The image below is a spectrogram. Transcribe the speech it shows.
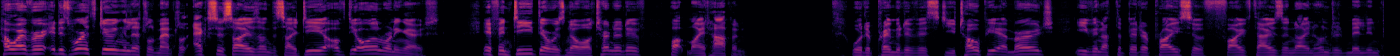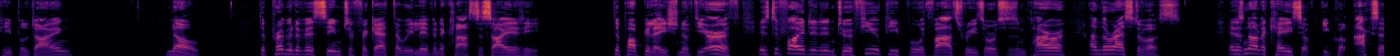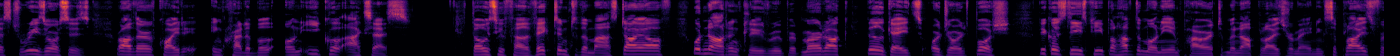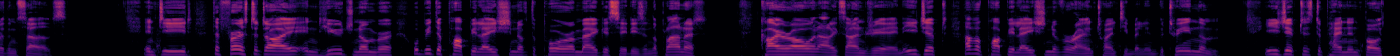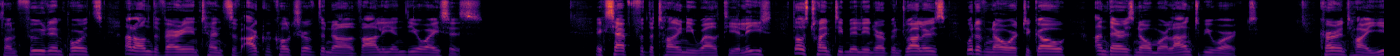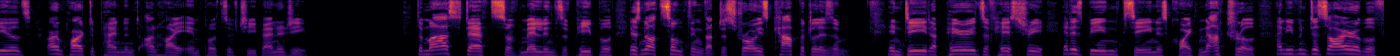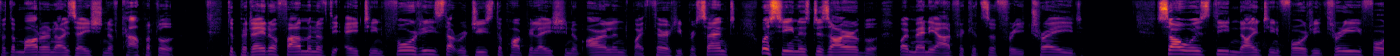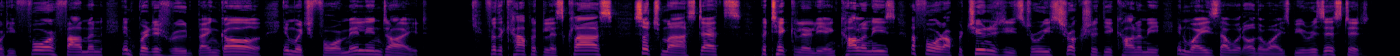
However, it is worth doing a little mental exercise on this idea of the oil running out. If indeed there was no alternative, what might happen? Would a primitivist utopia emerge, even at the bitter price of 5,900 million people dying? No. The primitivists seem to forget that we live in a class society. The population of the earth is divided into a few people with vast resources and power, and the rest of us. It is not a case of equal access to resources, rather of quite incredible unequal access. Those who fell victim to the mass die off would not include Rupert Murdoch, Bill Gates, or George Bush, because these people have the money and power to monopolize remaining supplies for themselves. Indeed, the first to die in huge number would be the population of the poorer mega cities on the planet. Cairo and Alexandria in Egypt have a population of around 20 million between them. Egypt is dependent both on food imports and on the very intensive agriculture of the Nile Valley and the Oasis. Except for the tiny wealthy elite, those 20 million urban dwellers would have nowhere to go and there is no more land to be worked. Current high yields are in part dependent on high inputs of cheap energy. The mass deaths of millions of people is not something that destroys capitalism. Indeed, at periods of history, it has been seen as quite natural and even desirable for the modernisation of capital. The potato famine of the 1840s that reduced the population of Ireland by 30% was seen as desirable by many advocates of free trade. So was the 1943-44 famine in British ruled Bengal, in which 4 million died. For the capitalist class, such mass deaths, particularly in colonies, afford opportunities to restructure the economy in ways that would otherwise be resisted.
